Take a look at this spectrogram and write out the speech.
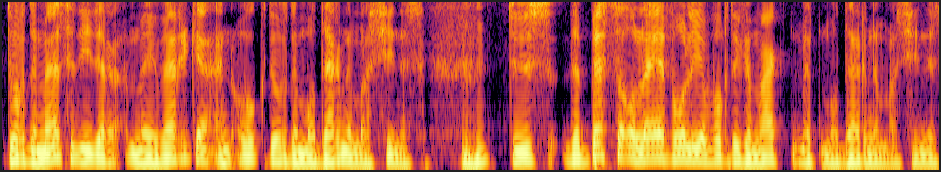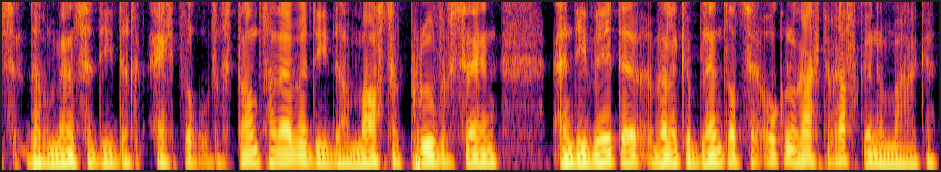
door de mensen die daarmee werken en ook door de moderne machines. Dus de beste olijfolie worden gemaakt met moderne machines door mensen die er echt wel verstand van hebben, die dan masterproevers zijn en die weten welke blend dat ze ook nog achteraf kunnen maken.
